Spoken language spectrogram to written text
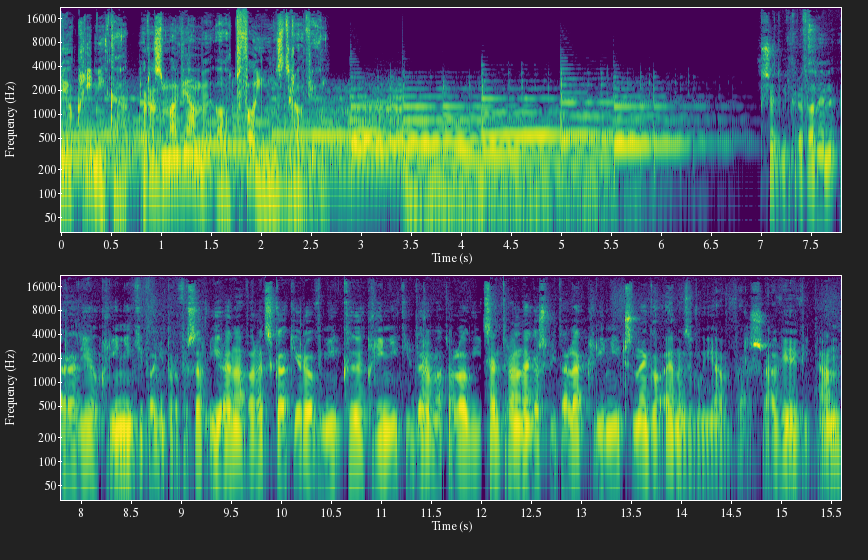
Radioklinika. Rozmawiamy o Twoim zdrowiu. Przed mikrofonem radiokliniki pani profesor Irena Walecka, kierownik Kliniki Dermatologii Centralnego Szpitala Klinicznego MSWiA w Warszawie. Witam.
